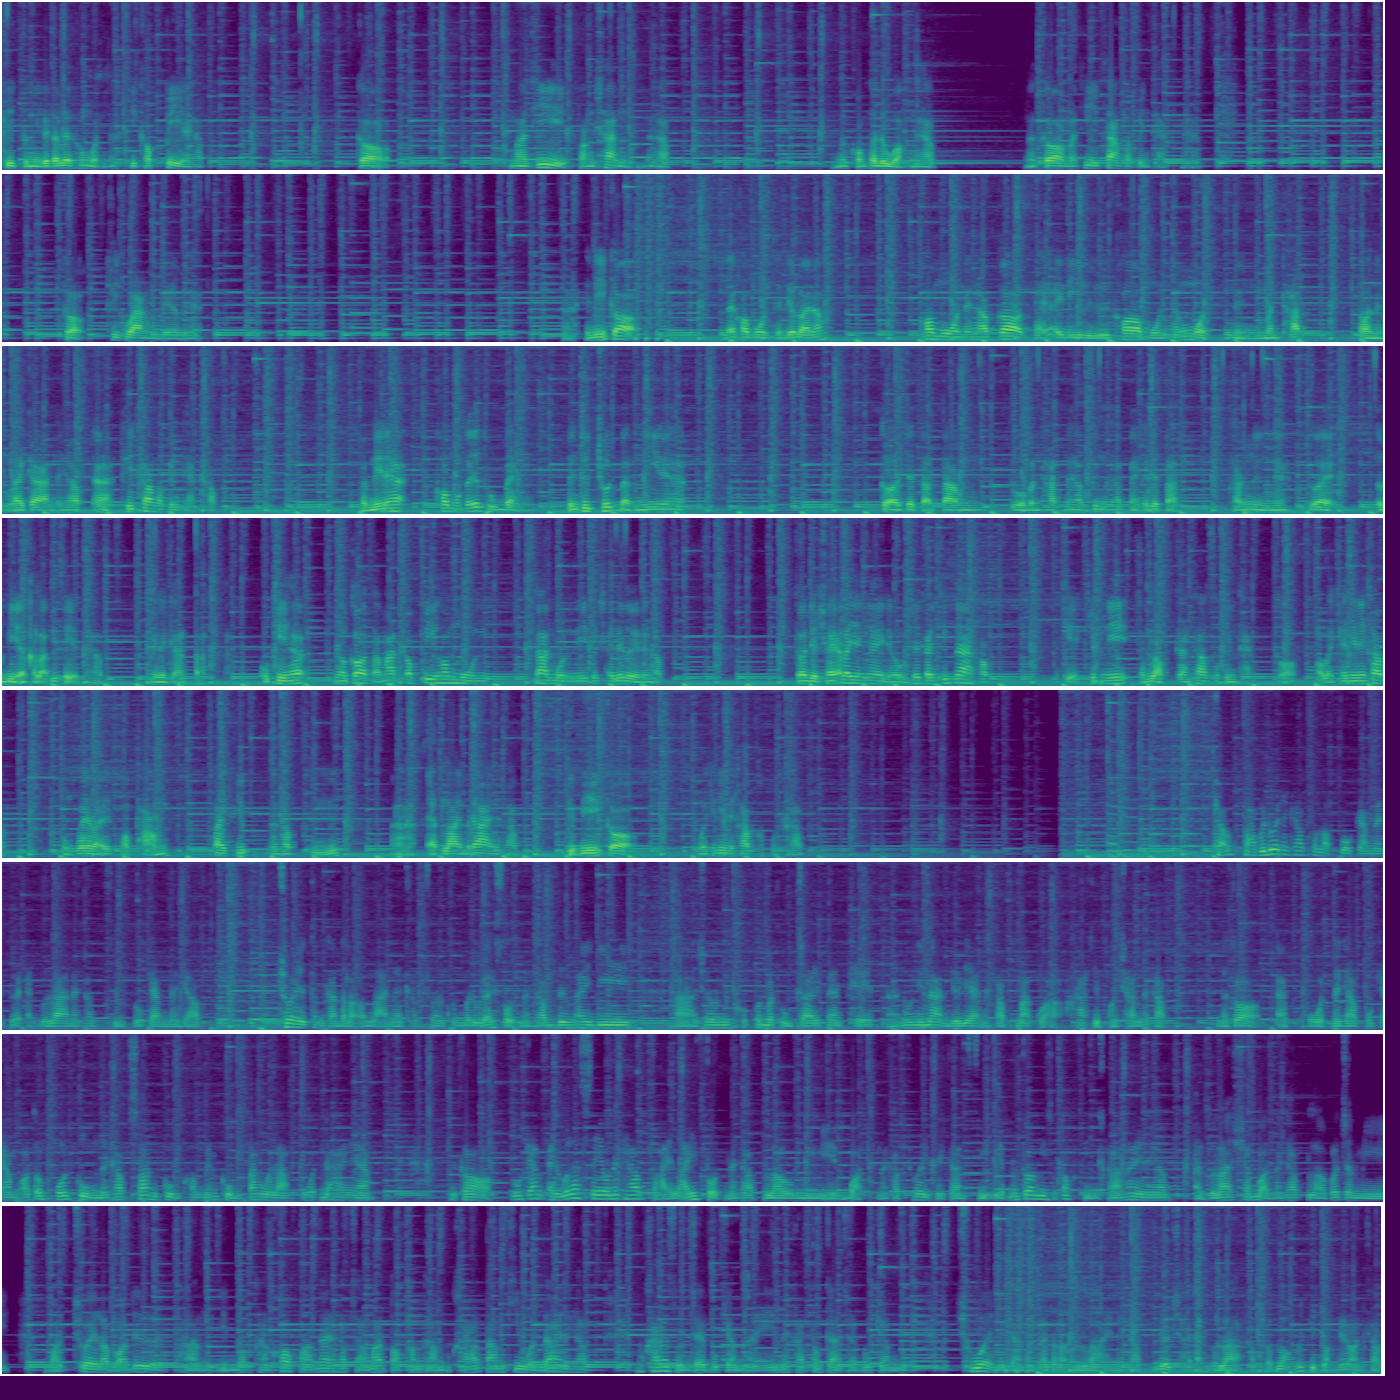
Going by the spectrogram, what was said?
คลิกตรงนี้ก็จะเลือกทั้งหมดนะที่ copy นะครับ ก็มาที่ฟังก์ชันนะครับมือความสะดวกนะครับ แล้วก็มาที่สร้างสปินแท็กนะครับ ก็คลิกวางเหมือนเดิมนะฮะทีนี้ก็ได้ข้อมูลเสร็จเรียบร้อยเนาะ ข้อมูลนะครับ ก็ใส่ ID หรือข้อมูลทั้งหมด 1 บรรทัดต่อ 1 รายการนะครับอะคลิกเข้ามาเป็นแท็กครับ แบบนี้นะฮะข้อมูลก็จะถูกแบ่งเป็นชุดๆแบบนี้นะฮะก็จะตัดตามตัวบรรทัดนะครับ ซึ่งบรรทัดไหนก็จะตัดครั้งหนึ่งนะด้วยจะมีอักขระพิเศษนะครับในการตัดครับโอเคฮะเราก็สามารถ Copy ข้อมูลด้านบนนี้ไปใช้ได้เลยนะครับ ก็เดี๋ยวใช้อะไรยังไง เดี๋ยวเจอกันคลิปหน้าครับ เคคลิปนี้สำหรับการสร้างสปินแท็กก็เอาไว้แค่นี้นะครับ ผมก็อะไรสอบถามใต้คลิปนะครับ หรืออแอดไลน์มาได้นะครับ คลิปนี้ก็ไว้แค่นี้นะครับ ขอบคุณครับ ครับฝากไปด้วยนะครับสำหรับโปรแกรมในเครือ a d v e l a นะครับ4โปรแกรมนะครับ ช่วยทำการตลาดออนไลน์นะครับชวนคนมาดูไลฟ์สดนะครับ ดึง ID อ่าชิญคนมาถูกใจแฟนเพจนู่นนี่นั่นเยอะแยะนะครับ มากกว่า 50 ฟังก์ชันนะครับ แล้วก็แอปโพสนะครับ โปรแกรมออโต้โพสกลุ่มนะครับ สร้างกลุ่มคอมเมนต์กลุ่มตั้งเวลาโพสได้นะครับ แล้วก็โปรแกรม a d v e l a Sale นะครับฝ่ายไลฟ์สดนะครับ เรามีบอทนะครับช่วยในการ CF แล้วก็มีสต็อกสินค้าให้นะครับ a d v e l a Chatbot นะครับ เราก็จะมีบอทช่วยรับออเดอร์ทางอินบ็อกทางข้อความได้นะครับ สามารถตอบคำถามลูกค้าตามคีย์เวิร์ดได้นะครับลูกค้าสนใจโปรแกรมไหนนะครับ ต้องการใช้โปรแกรมช่วยในการทำการตลาดออนไลน์นะครับ เลือกใช้ a d v e l a ครับรับรองไม่ผิดหวังแน่นอนครับ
